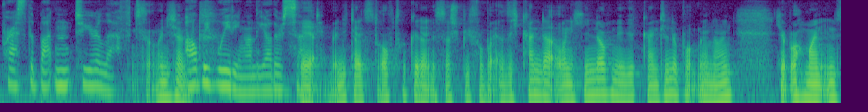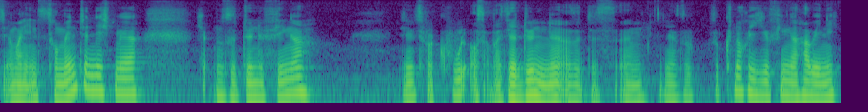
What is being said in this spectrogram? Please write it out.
press the button to your left. So, wenn ich halt- I'll be waiting on the other Ja, side. wenn ich da jetzt drauf drücke, dann ist das Spiel vorbei. Also ich kann da auch nicht hinlaufen, hier geht kein Teleport mehr, nein. Ich habe auch meine, Ins- meine Instrumente nicht mehr. Ich habe nur so dünne Finger. Die sehen zwar cool aus, aber sehr dünn, ne? Also das, ähm, ja, so, so knochige Finger habe ich nicht.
